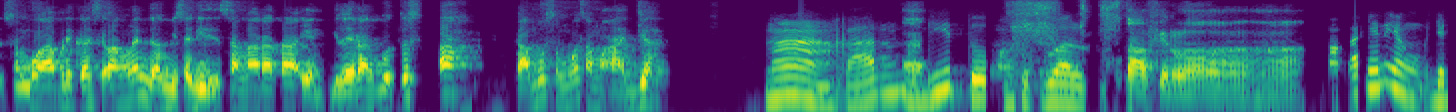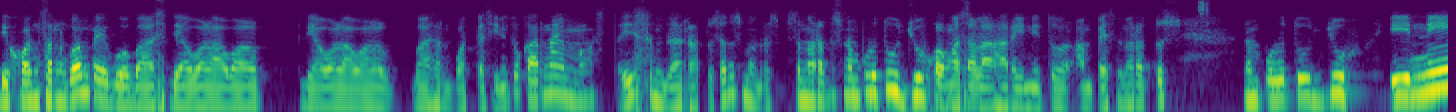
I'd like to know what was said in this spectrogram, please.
semua aplikasi online nggak bisa disamaratain giliran putus ah kamu semua sama aja Nah, kan uh. begitu maksud gue. Astagfirullah. Makanya ini yang jadi concern gue sampai gue bahas di awal-awal di awal-awal bahasan podcast ini tuh karena emang tadi 900-an 900, 967 kalau nggak salah hari ini tuh sampai 967 ini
